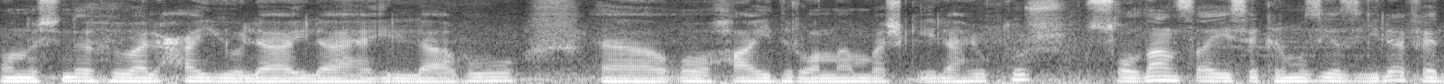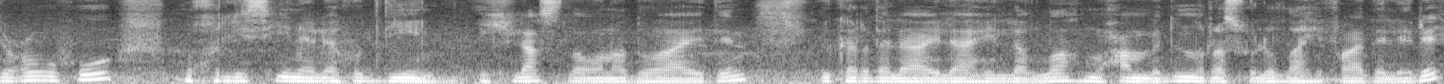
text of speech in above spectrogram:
Onun üstünde huvel hayyu la ilahe illahu. E, o haydır ondan başka ilah yoktur. Soldan sağa ise kırmızı yazıyla fed'uhu muhlisine lehuddin. İhlasla ona dua edin. Yukarıda la ilahe illallah Muhammedun Resulullah ifadeleri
